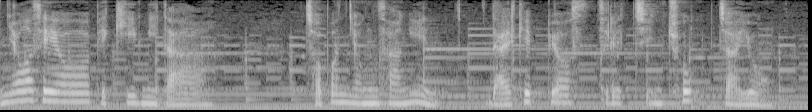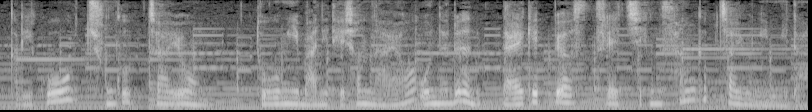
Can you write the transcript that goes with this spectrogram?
안녕하세요 베키입니다. 저번 영상인 날개뼈 스트레칭 초급자용 그리고 중급자용 도움이 많이 되셨나요? 오늘은 날개뼈 스트레칭 상급자용입니다.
